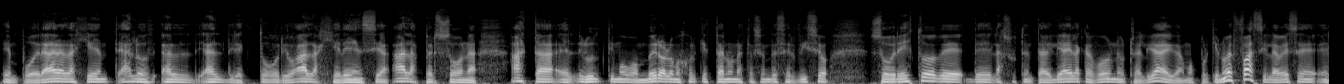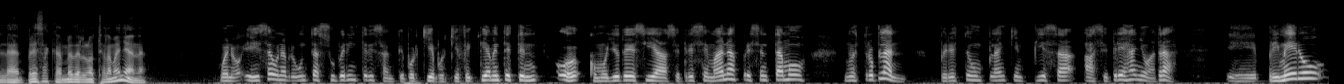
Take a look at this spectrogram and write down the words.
empoderar a la gente, a los, al, directorio, a la gerencia, a las personas, hasta el, último bombero, a lo mejor que está en una estación de servicio, sobre esto de, la sustentabilidad y la carbono neutralidad, digamos? Porque no es fácil a veces en las empresas cambiar de la noche a la mañana. Bueno, esa es una pregunta súper interesante. ¿Por qué? Porque efectivamente, este, como yo te decía, hace tres semanas presentamos nuestro plan pero este es un plan que empieza hace tres años atrás. Eh, primero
